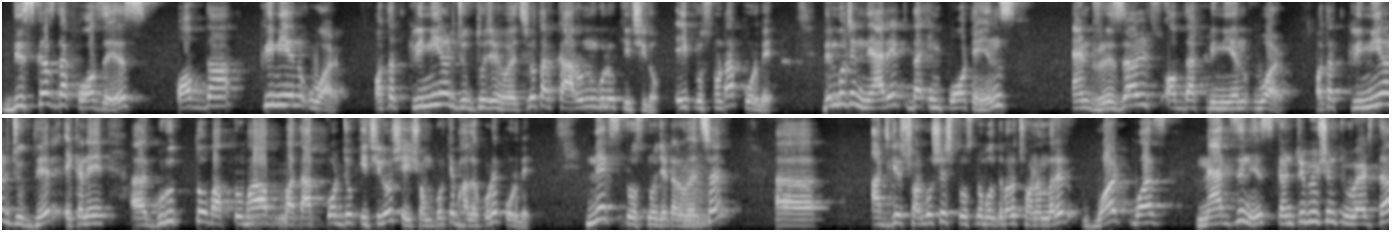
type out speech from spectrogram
discuss the causes of the Crimean war অর্থাৎ ক্রিমিয়ার যুদ্ধ যে হয়েছিল, তার কারণগুলো কি ছিল? এই প্রশ্নটা পড়বে। দেন বলছে narrate the importance and results of the Crimean war অর্থাৎ ক্রিমিয়ার যুদ্ধের এখানে গুরুত্ব বা প্রভাব বা তাৎপর্য কি ছিল সেই সম্পর্কে ভালো করে পড়বে। নেক্সট প্রশ্ন যেটা রয়েছে আজকের সর্বশেষ প্রশ্ন বলতে পারো ছ নম্বরের। What was Mazzini's contribution towards the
